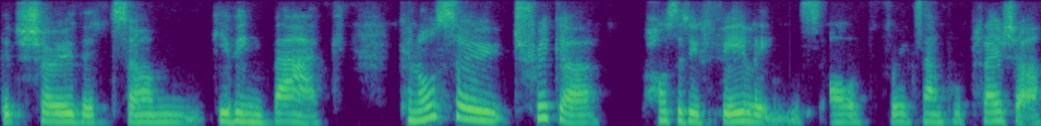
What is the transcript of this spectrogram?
that show that um, giving back can also trigger positive feelings of, for example, pleasure.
